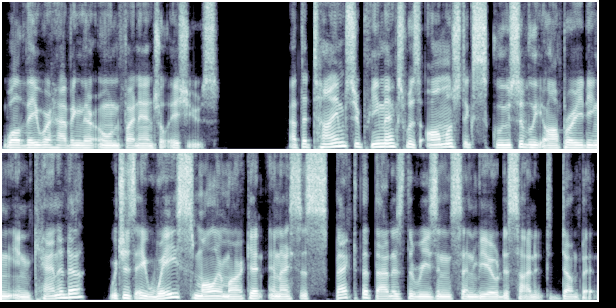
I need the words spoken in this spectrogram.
while they were having their own financial issues. At the time, SupremeX was almost exclusively operating in Canada which is a way smaller market, and I suspect that that is the reason Cenveo decided to dump it.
